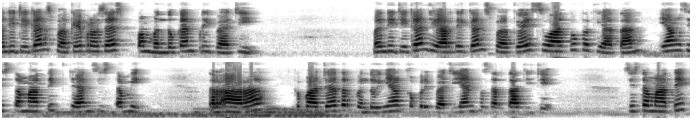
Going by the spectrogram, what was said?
Pendidikan sebagai proses pembentukan pribadi. Pendidikan diartikan sebagai suatu kegiatan yang sistematik dan sistemik, terarah kepada terbentuknya kepribadian peserta didik. Sistematik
